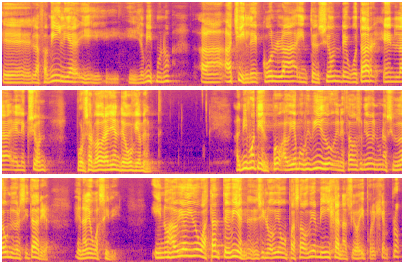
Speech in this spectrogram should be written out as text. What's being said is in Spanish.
eh, la familia y, yo mismo, ¿no? a, a Chile con la intención de votar en la elección por Salvador Allende, obviamente. Al mismo tiempo, habíamos vivido en Estados Unidos en una ciudad universitaria, en Iowa City, y nos había ido bastante bien, es decir, lo habíamos pasado bien. Mi hija nació ahí, por ejemplo,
